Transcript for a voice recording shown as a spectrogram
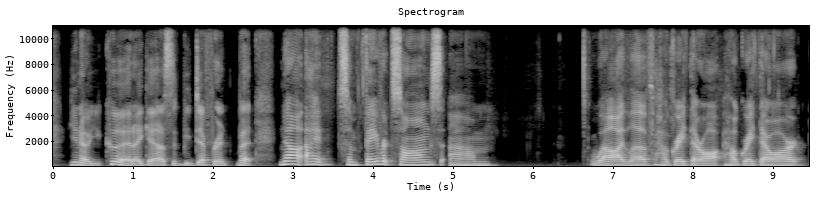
you know, you could. I guess it'd be different. But no, I have some favorite songs. Um, well, I love how great thou art. How great thou art.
